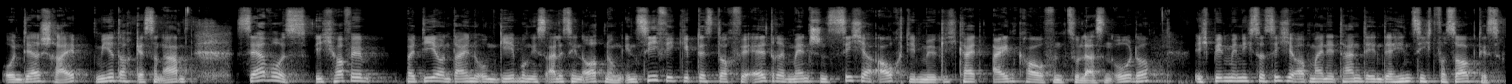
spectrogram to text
und der schreibt mir doch gestern Abend, Servus, ich hoffe, bei dir und deiner Umgebung ist alles in Ordnung. In Sifi gibt es doch für ältere Menschen sicher auch die Möglichkeit, einkaufen zu lassen, oder? Ich bin mir nicht so sicher, ob meine Tante in der Hinsicht versorgt ist.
